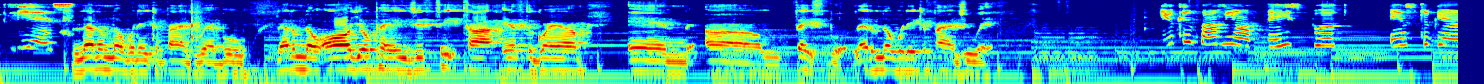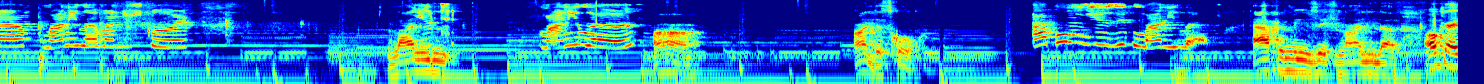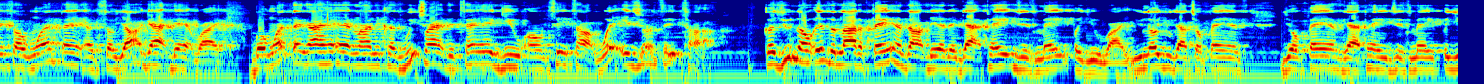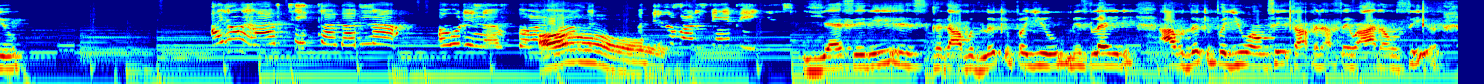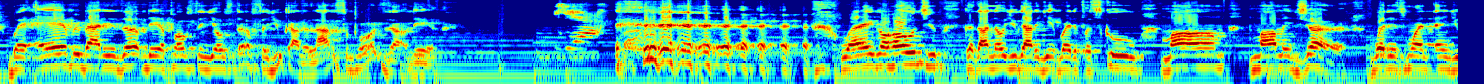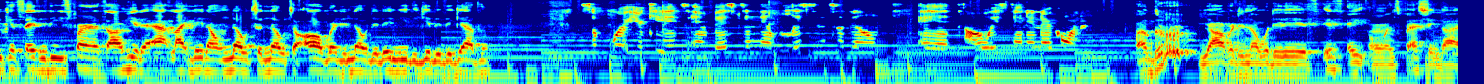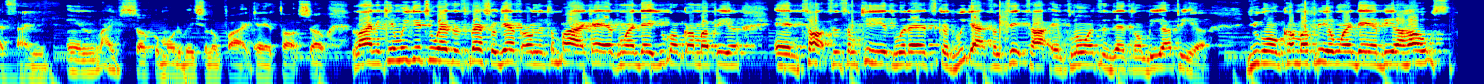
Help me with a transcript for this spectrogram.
Yes. Let them know where they can find you at, boo. Let them know all your pages, TikTok, Instagram, and um, Facebook. Let them know where they can find you at. You can find me on Facebook, Instagram, Lani Love underscore. Lani. Lani Love. Uh huh. Underscore. Apple Music, Lani Love. Apple Music, Lani Love. Okay, so one thing, uh, so y'all got that right. But one thing I had, Lani, because we tried to tag you on TikTok. What is your TikTok? Because you know, there's a lot of fans out there that got pages made for you, right? You know, you got your fans, your fans got pages made for you. I don't have TikTok. I'm not old enough, but oh. but there's a lot of fan pages. Yes, it is. Because I was looking for you, Miss Lady. I was looking for you on TikTok, and I say, well, I don't see her. But everybody's up there posting your stuff, so you got a lot of supporters out there. Yeah. well, I ain't gonna hold you because I know you got to get ready for school. Mom, mom, and Jer. What is one thing you can say to these parents out here to act like they don't know to know to already know that they need to get it together? Support your kids, invest in them, listen to them, and always stand in their corner. Uh, Y'all already know what it is. It's Eight Owens, Fashion Guide signing in Life Circle Motivational Podcast Talk Show. Lani, can we get you as a special guest on the podcast one day? You gonna come up here and talk to some kids with us? Cause we got some TikTok influencers that's gonna be up here. You gonna come up here one day and be a host?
